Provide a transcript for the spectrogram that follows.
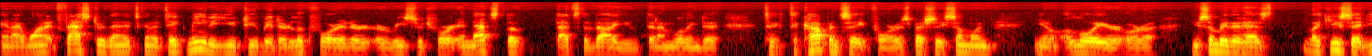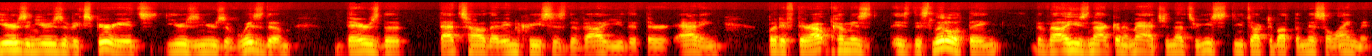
and i want it faster than it's going to take me to youtube it or look for it or, or, research for it and that's the that's the value that i'm willing to to, to compensate for especially someone you know a lawyer or a you know, somebody that has like you said years and years of experience years and years of wisdom there's the that's how that increases the value that they're adding. But if their outcome is is this little thing the value is not going to match. And that's where you you talked about the misalignment.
